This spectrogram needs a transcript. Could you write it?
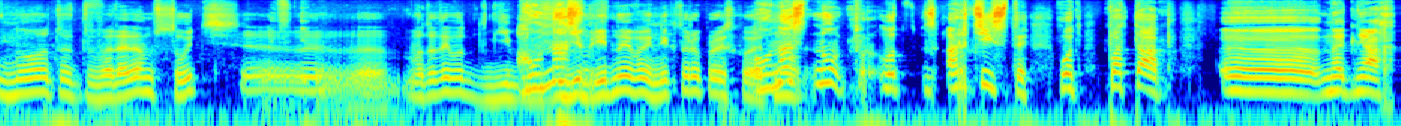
Ну, тут в этом суть э, э, вот этой вот гиб- А у нас- гибридной войны, которая происходит. А у Ну, нас, ну, вот артисты, вот Потап э, на днях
